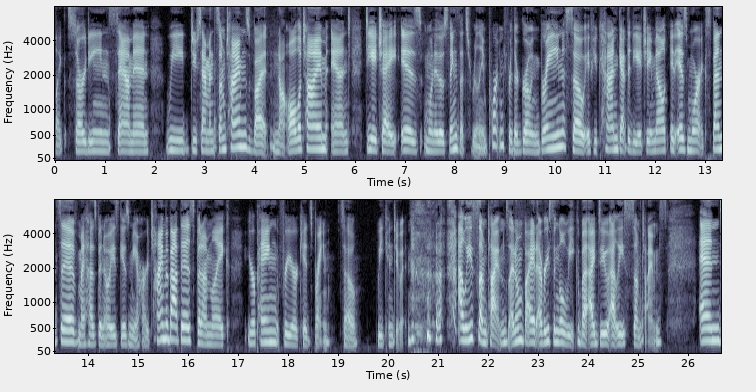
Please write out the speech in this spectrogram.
like sardines, salmon, we do salmon sometimes, but not all the time. And DHA is one of those things that's really important for their growing brain. So if you can get the DHA milk, it is more expensive. My husband always gives me a hard time about this, but I'm like, you're paying for your kid's brain. So we can do it. at least sometimes. I don't buy it every single week, but I do at least sometimes. And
